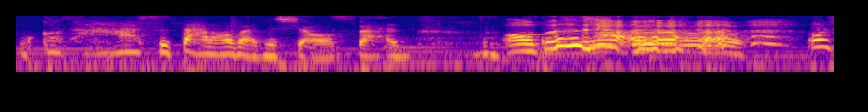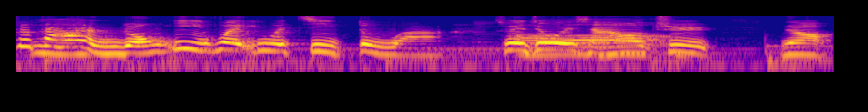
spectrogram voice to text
我告诉他，他是大老板的小三。哦，真的假的？我觉得大家很容易会因为嫉妒啊，所以就会想要去，你知道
